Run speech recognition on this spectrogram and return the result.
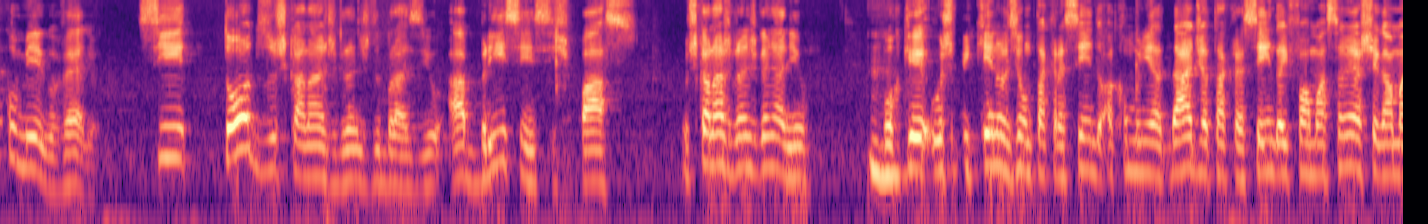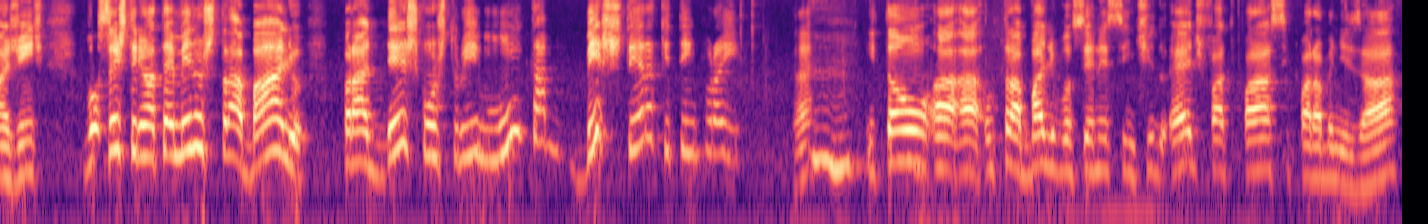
comigo, velho. Se todos os canais grandes do Brasil abrissem esse espaço, os canais grandes ganhariam. Uhum. Porque os pequenos iam estar tá crescendo, a comunidade ia estar tá crescendo, a informação ia chegar mais gente. Vocês teriam até menos trabalho para desconstruir muita besteira que tem por aí. Né? Uhum. Então, a, a, o trabalho de vocês nesse sentido é de fato para se parabenizar.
